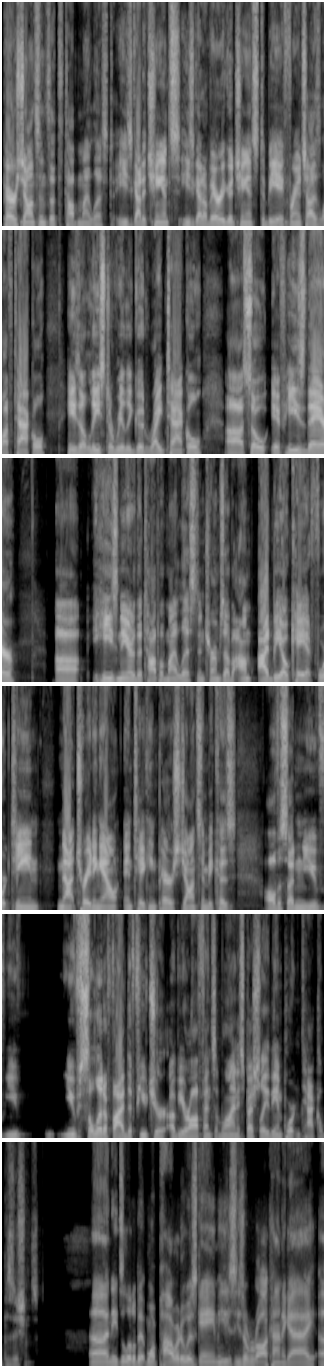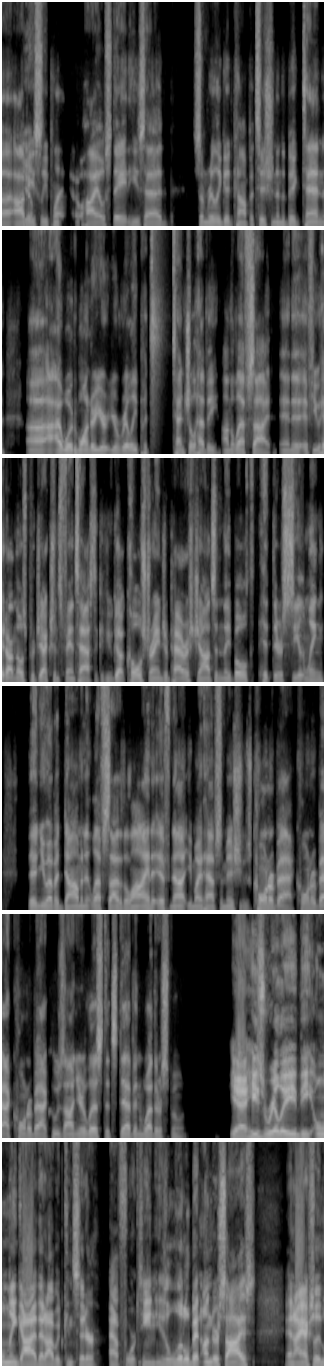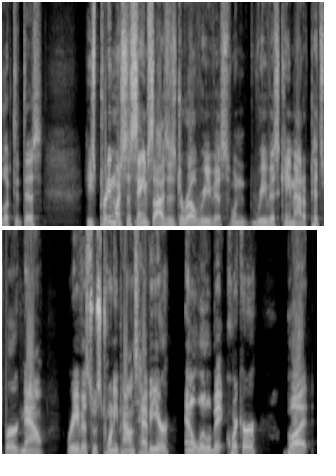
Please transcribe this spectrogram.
Paris Johnson's at the top of my list. He's got a chance. He's got a very good chance to be a franchise left tackle. He's at least a really good right tackle. Uh, so if he's there, uh, he's near the top of my list in terms of I'm, I'd be okay at 14 not trading out and taking Paris Johnson because all of a sudden you've you've you've solidified the future of your offensive line, especially the important tackle positions. Uh, needs a little bit more power to his game. He's he's a raw kind of guy. Uh, obviously yep. playing at Ohio State, he's had some really good competition in the Big Ten. Uh, I would wonder you're you're really potential heavy on the left side, and if you hit on those projections, fantastic. If you've got Cole Strange and Paris Johnson, they both hit their ceiling then you have a dominant left side of the line. If not, you might have some issues. Cornerback, cornerback, cornerback. Who's on your list? It's Devon Witherspoon. Yeah, he's really the only guy that I would consider at 14. He's a little bit undersized, and I actually looked at this. He's pretty much the same size as Darrelle Revis when Revis came out of Pittsburgh. Now, Revis was 20 pounds heavier and a little bit quicker, but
